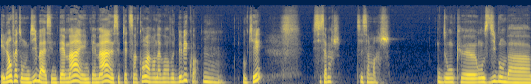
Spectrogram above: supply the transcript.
Et là, en fait, on me dit, bah c'est une PMA et une PMA, euh, c'est peut-être cinq ans avant d'avoir votre bébé, quoi. mm, mm. Ok, si ça marche. Si ça marche. Donc euh, on se dit bon bah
